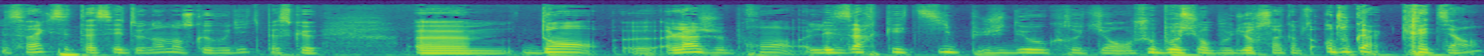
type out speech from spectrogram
C'est vrai que c'est assez étonnant dans ce que vous dites parce que euh, dans euh, là, je prends les archétypes judéo-chrétiens. Je ne sais pas si on peut dire ça comme ça. En tout cas, chrétiens.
